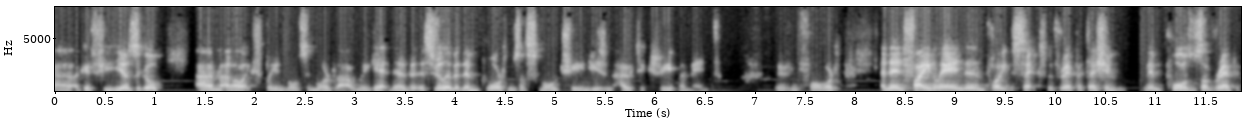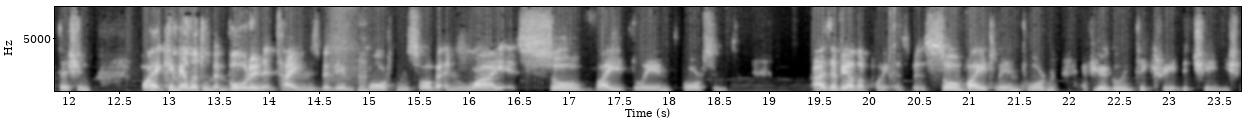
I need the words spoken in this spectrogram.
uh, a good few years ago. Um, and I'll explain mostly more about that when we get there. But it's really about the importance of small changes and how to create momentum moving forward. And then finally, ending in point six with repetition. The importance of repetition. Why it can be a little bit boring at times, but the importance of it and why it's so vitally important as every other point is, but it's so vitally important if you're going to create the change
